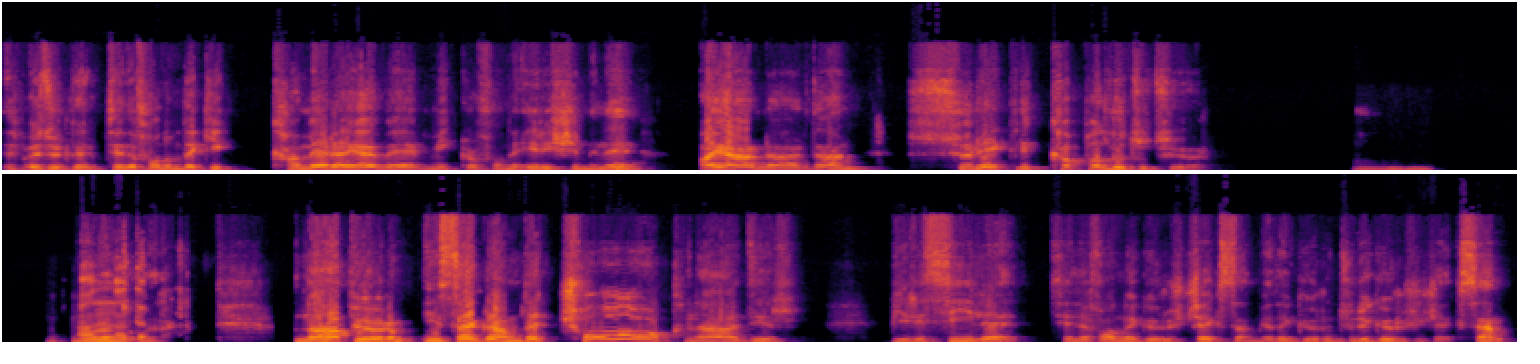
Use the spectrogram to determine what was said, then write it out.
özür dilerim, telefonumdaki kameraya ve mikrofona erişimini ayarlardan sürekli kapalı tutuyorum. Murat Anladım. olarak. Ne yapıyorum? Instagram'da çok nadir birisiyle telefonla görüşeceksem ya da görüntülü görüşeceksem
